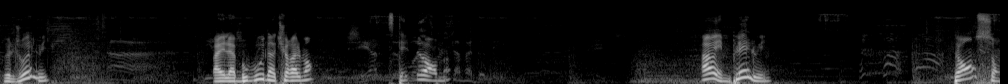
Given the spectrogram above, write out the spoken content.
Je veux le jouer lui. Bah il a boubou naturellement. C'est énorme. Ah il me plaît lui. Dansons.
